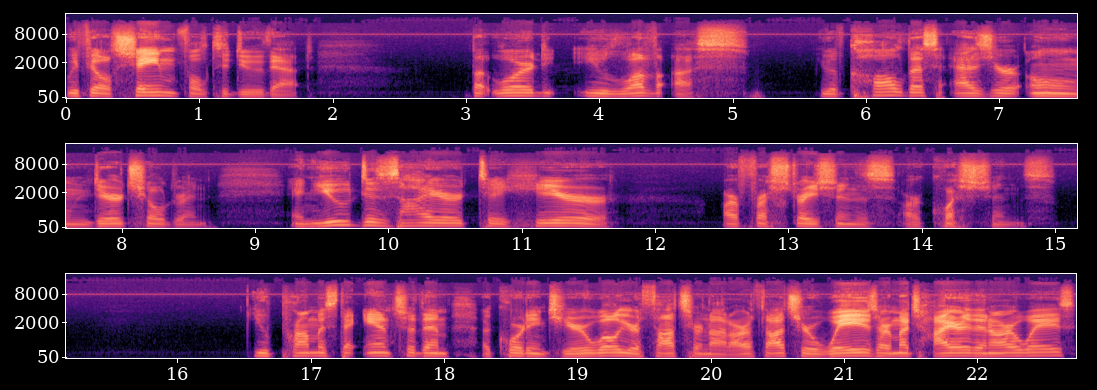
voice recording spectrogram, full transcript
we feel shameful to do that. But Lord, you love us. You have called us as your own, dear children, and you desire to hear our frustrations, our questions. You promise to answer them according to your will. Your thoughts are not our thoughts. Your ways are much higher than our ways.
